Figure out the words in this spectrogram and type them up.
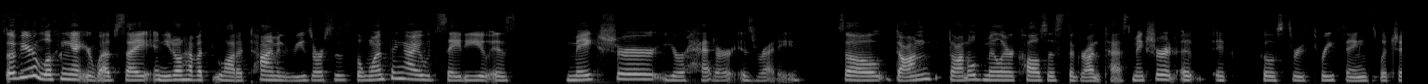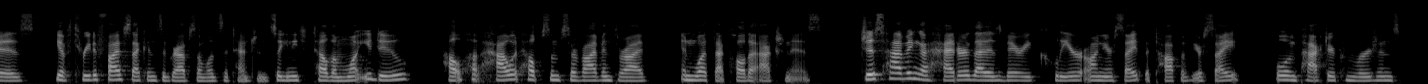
So, if you're looking at your website and you don't have a lot of time and resources, the one thing I would say to you is make sure your header is ready. So, Don Donald Miller calls this the grunt test. Make sure it, it, it goes through three things, which is you have three to five seconds to grab someone's attention. So you need to tell them what you do, how, how it helps them survive and thrive, and what that call to action is. Just having a header that is very clear on your site, the top of your site, will impact your conversions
